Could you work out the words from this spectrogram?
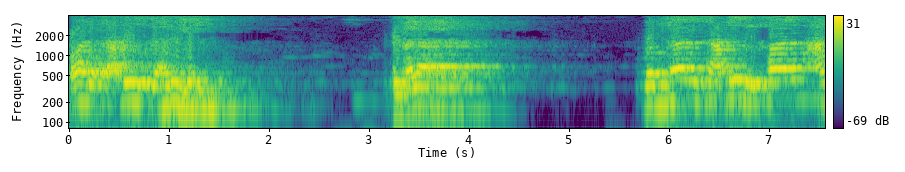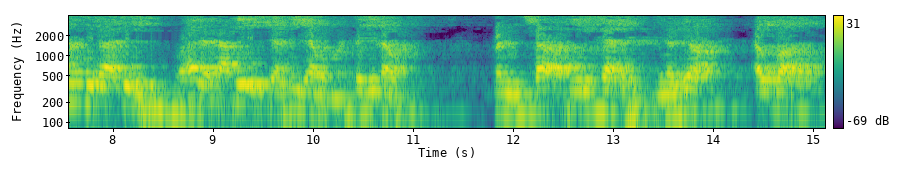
وهذا تعطيل الدهرية الملائكة والثاني تعطيل الخالق عن صفاته. وهذا تعطيل الجهمية والمعتزلة ومن سار في ركابه من الفرق. الظاهر.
